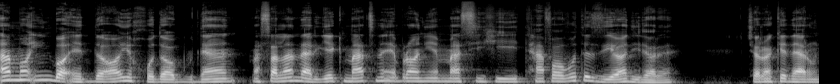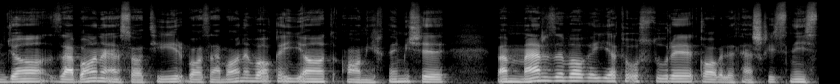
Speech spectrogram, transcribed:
اما این با ادعای خدا بودن مثلا در یک متن ابرانی مسیحی تفاوت زیادی داره. چرا که در اونجا زبان اساتیر با زبان واقعیات آمیخته میشه و مرز واقعیت و اسطوره قابل تشخیص نیست.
